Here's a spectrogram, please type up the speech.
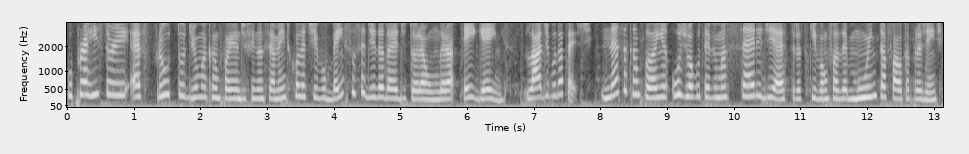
O Prehistory é fruto de uma campanha de financiamento coletivo bem sucedida da editora húngara A-Games, lá de Budapeste. Nessa campanha, o jogo teve uma série de extras que vão fazer muita falta pra gente,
